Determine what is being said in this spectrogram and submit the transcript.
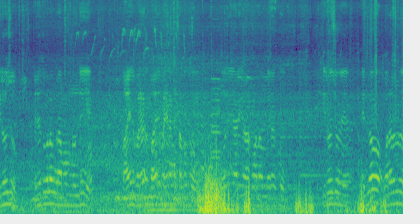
ఈరోజు పెద్దతువలం గ్రామం నుండి బాయిల బహిర బాయిల బహిరంగ సభకు మోదీ గారి ఆహ్వానం మేరకు ఈరోజు ఎన్నో వనరులు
